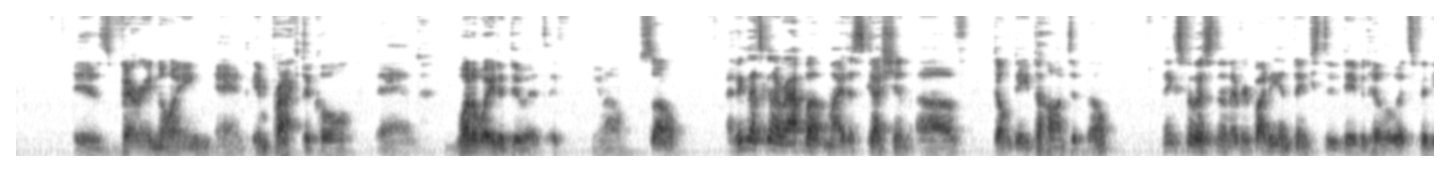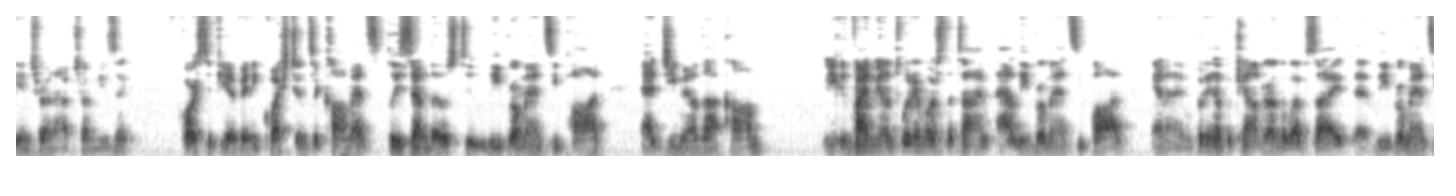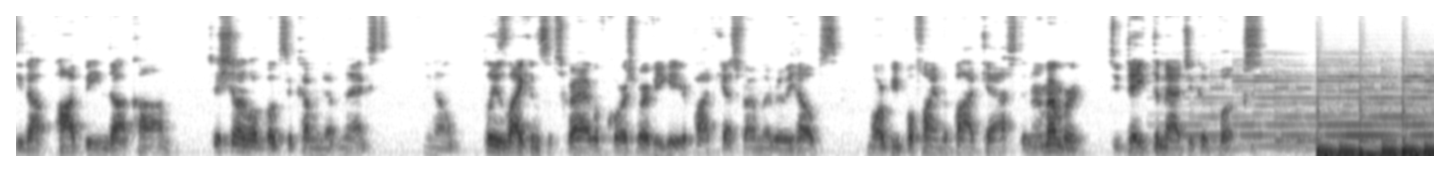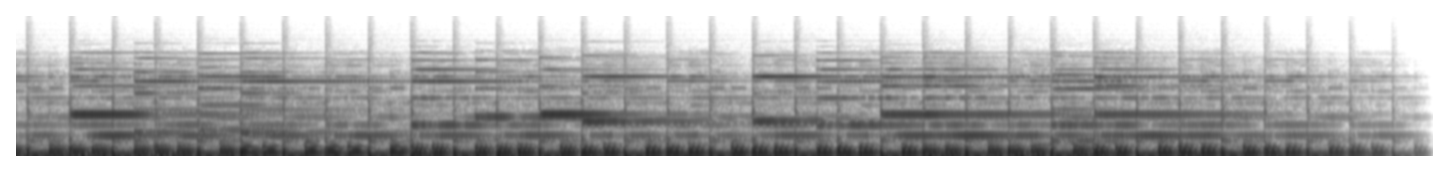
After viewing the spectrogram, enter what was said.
is very annoying and impractical. And what a way to do it, if, you know. So I think that's going to wrap up my discussion of Don't Date the Haunted, though. Thanks for listening, everybody, and thanks to David Hilowitz for the intro and outro music. Of course, if you have any questions or comments, please send those to libromancypod at gmail.com. You can find me on Twitter most of the time at libromancypod, and I'm putting up a calendar on the website at libromancy.podbean.com, just showing what books are coming up next. You know, please like and subscribe, of course, wherever you get your podcast from. That really helps more people find the podcast. And remember to date the magic of books.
